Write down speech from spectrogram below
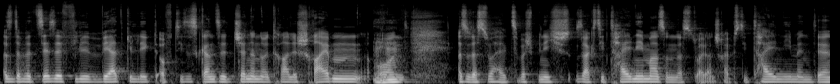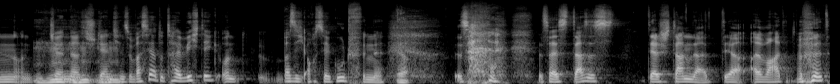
also da wird sehr, sehr viel Wert gelegt auf dieses ganze genderneutrale Schreiben Mhm. und also, dass du halt zum Beispiel nicht sagst die Teilnehmer, sondern dass du halt dann schreibst die Teilnehmenden und Mhm, Gender, Sternchen, so was ja total wichtig und was ich auch sehr gut finde. Ja. Das, das heißt, das ist der Standard, der erwartet wird.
